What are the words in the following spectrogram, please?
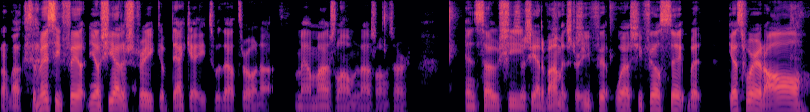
don't know. so Missy felt, you know, she had a streak of decades without throwing up. Man, mine's long, but not as long as hers. And so she so she had a vomit streak. She felt well. She feels sick, but guess where it all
